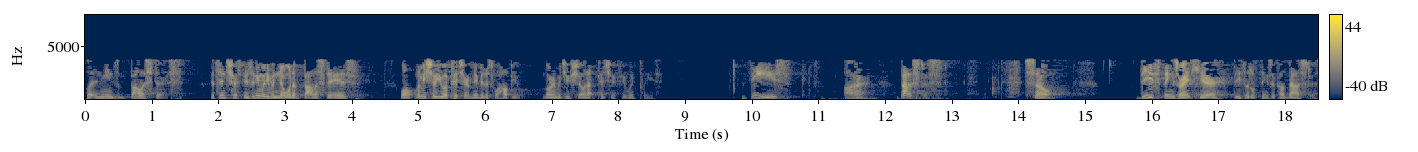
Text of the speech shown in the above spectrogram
well, it means balusters. It's interesting. Does anyone even know what a baluster is? Well, let me show you a picture. Maybe this will help you. Lauren, would you show that picture if you would, please? These are balusters. So, these things right here, these little things are called balusters.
